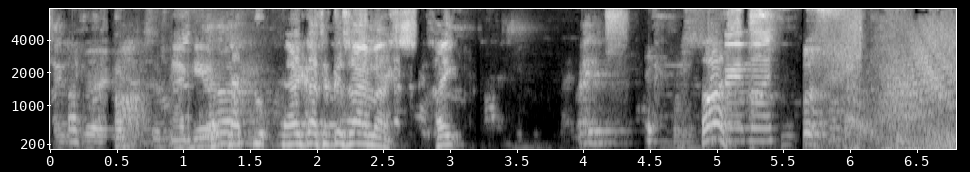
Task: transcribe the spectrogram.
Thank you very much. Thank you. Thank you. Thank you. Thank you. Thank you. Thank you.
